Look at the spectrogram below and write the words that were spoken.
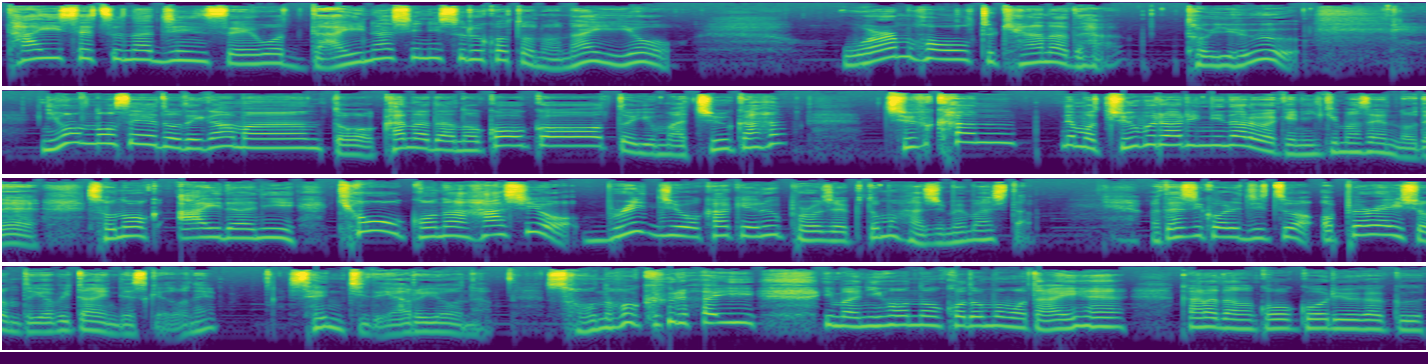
大切な人生を台無しにすることのないよう Wormhole to Canada という日本の制度で我慢とカナダの高校というまあ中間？中間でも宙ぶらりになるわけにいきませんので、その間に強固な橋を、ブリッジをかけるプロジェクトも始めました。私これ実はオペレーションと呼びたいんですけどね。戦地でやるような。そのくらい、今日本の子供も大変。カナダの高校留学、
